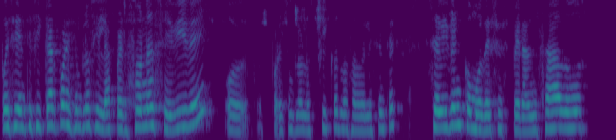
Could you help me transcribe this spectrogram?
pues identificar, por ejemplo, si la persona se vive, o pues, por ejemplo los chicos, los adolescentes, se viven como desesperanzados,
